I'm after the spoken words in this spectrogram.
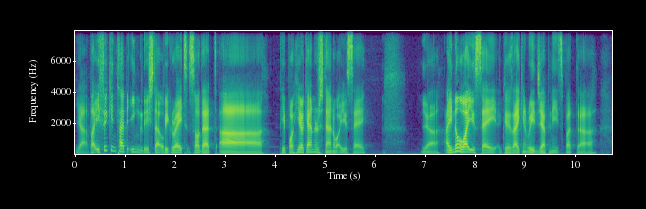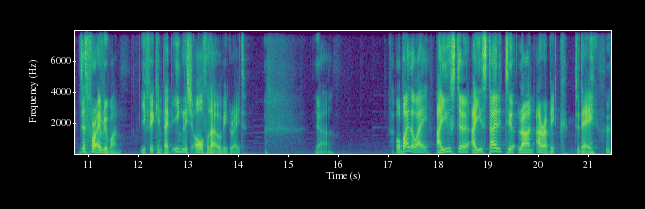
Yeah, but if you can type English, that would be great so that uh, people here can understand what you say. Yeah, I know what you say because I can read Japanese, but uh, just for everyone, if you can type English also, that would be great. yeah. Oh, by the way, I used to I started to learn Arabic today.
